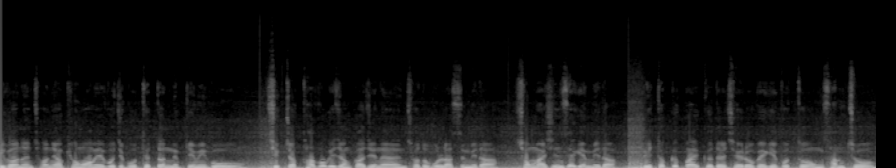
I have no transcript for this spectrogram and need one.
이거는 전혀 경험해보지 못했던 느낌이고 직접 타보기 전까지는 저도 몰랐습니다. 정말 신세계입니다. 리터급 바이크들 제로백이 보통 3초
